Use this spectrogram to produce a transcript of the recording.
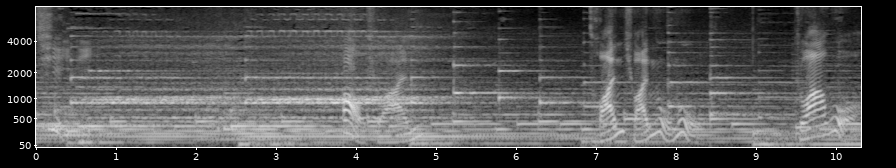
气力，抱拳，攒拳怒目，抓握，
